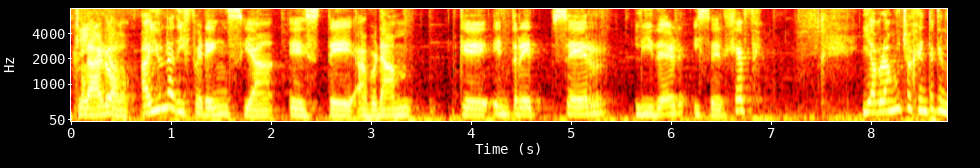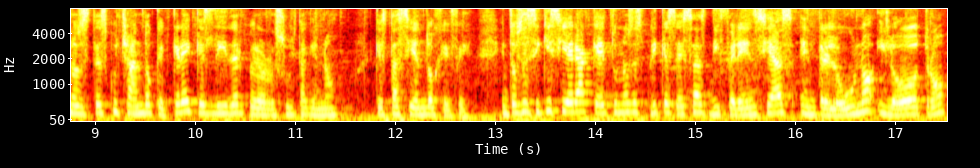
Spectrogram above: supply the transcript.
Claro, hay una diferencia, este, Abraham, que entre ser líder y ser jefe. Y habrá mucha gente que nos está escuchando que cree que es líder, pero resulta que no, que está siendo jefe. Entonces sí quisiera que tú nos expliques esas diferencias entre lo uno y lo otro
